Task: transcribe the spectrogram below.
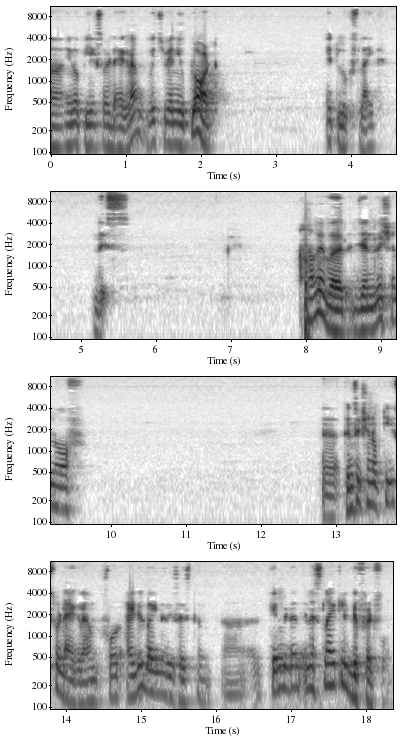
uh, you know pxy diagram which when you plot it looks like this however generation of uh, construction of TXY diagram for ideal binary system uh, can be done in a slightly different form.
